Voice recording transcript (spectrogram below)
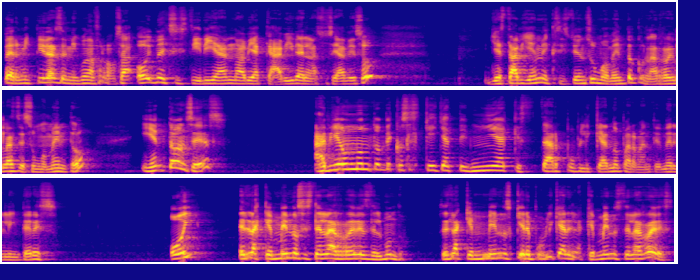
permitidas de ninguna forma. O sea, hoy no existiría, no había cabida en la sociedad de eso. Y está bien, existió en su momento con las reglas de su momento. Y entonces, había un montón de cosas que ella tenía que estar publicando para mantener el interés. Hoy es la que menos está en las redes del mundo. es la que menos quiere publicar y la que menos está en las redes.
